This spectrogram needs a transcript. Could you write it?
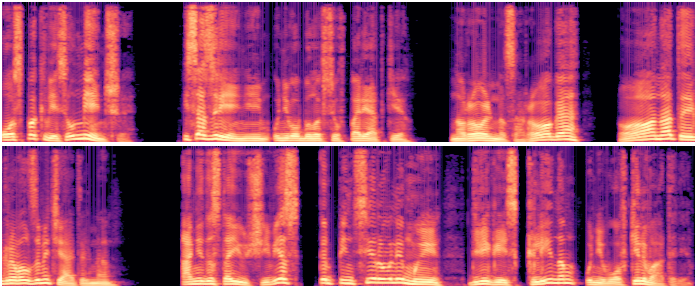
Оспак весил меньше, и со зрением у него было все в порядке, но роль носорога он отыгрывал замечательно. А недостающий вес компенсировали мы, двигаясь клином у него в кильваторе.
